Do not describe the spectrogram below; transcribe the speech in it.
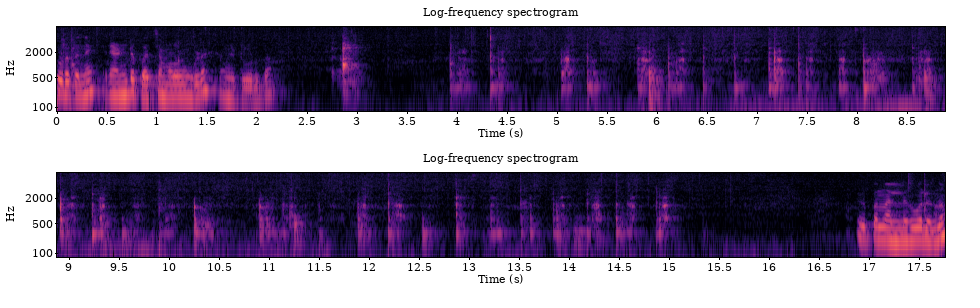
കൂടെ തന്നെ രണ്ട് പച്ചമുളകും കൂടെ അങ്ങിട്ട് കൊടുക്കാം. ഇപ്പം നല്ലതുപോലെ ഒന്ന്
